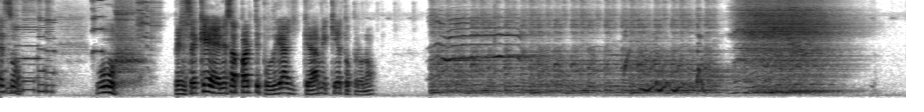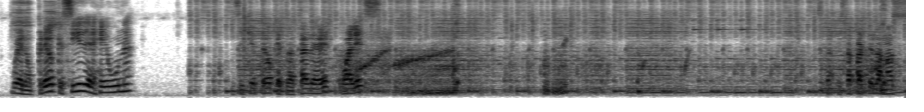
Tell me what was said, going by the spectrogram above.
Eso. Uf. Pensé que en esa parte podía quedarme quieto, pero no. Bueno, creo que sí dejé una. Así que tengo que tratar de ver cuál es. Esta, esta parte es la más...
